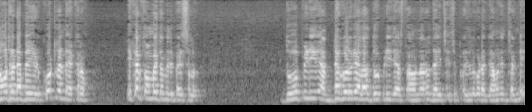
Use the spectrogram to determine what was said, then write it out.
నూట డెబ్బై ఏడు కోట్లు అండి ఎకరం. ఇక్కడ తొంభై తొమ్మిది పైసలు. దోపిడీని అడ్డగోలుగా ఎలా దోపిడీ చేస్తా ఉన్నారో దయచేసి ప్రజలు కూడా గమనించండి.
